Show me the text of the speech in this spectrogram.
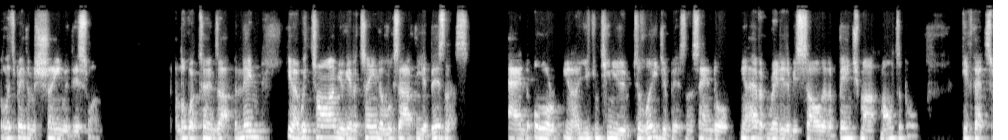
but let's be the machine with this one. And look what turns up. And then, you know, with time, you'll get a team that looks after your business and or you know you continue to, to lead your business and or you know have it ready to be sold at a benchmark multiple if that's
